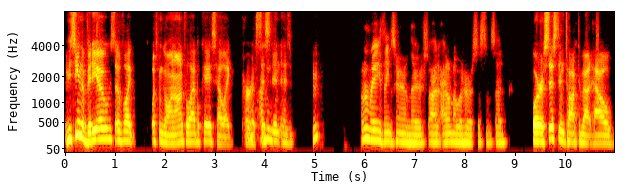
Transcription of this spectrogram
you seen the videos of like what's been going on with the libel case? How like mm, I her mean- assistant has hmm? I've been reading things here and there, so I, I don't know what her assistant said. or her assistant talked about how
